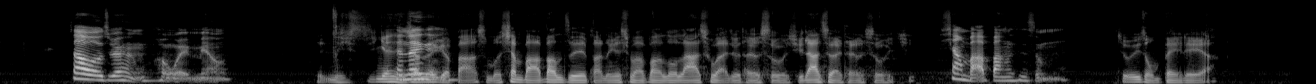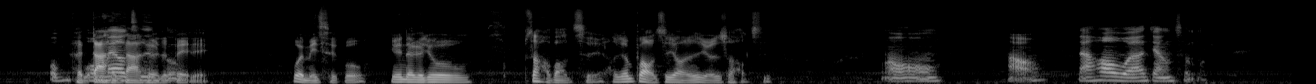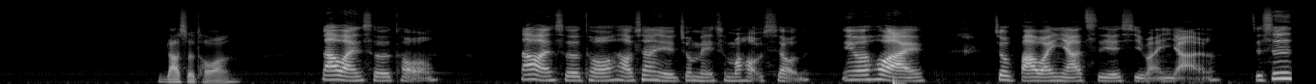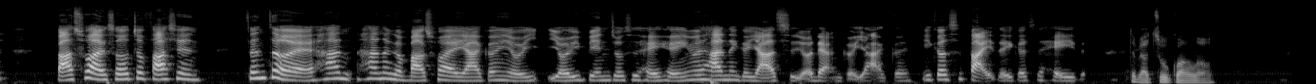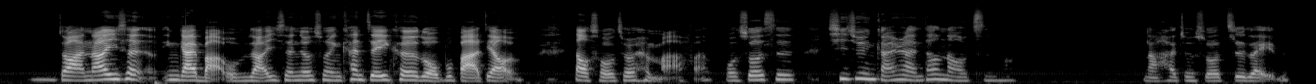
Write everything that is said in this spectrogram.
但我觉得很很微妙，你应该很像那个把什么象拔蚌直接把那个象拔蚌肉拉出来，就它又收回去，拉出来它又收回去。象拔蚌是什么？就一种贝类啊，我很大很大颗的贝类，我也没吃过，因为那个就不知道好不好吃，好像不好吃，又好像有人说好吃。哦，好，然后我要讲什么？拉舌头啊，拉完舌头。拉完舌头好像也就没什么好笑的，因为后来就拔完牙齿也洗完牙了。只是拔出来的时候就发现，真的诶，他他那个拔出来的牙根有一有一边就是黑黑，因为他那个牙齿有两个牙根，一个是白的，一个是黑的，代表珠光喽。对啊，然后医生应该吧，我不知道，医生就说，你看这一颗如果不拔掉，到时候就会很麻烦。我说是。细菌感染到脑子吗？那他就说之类的，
